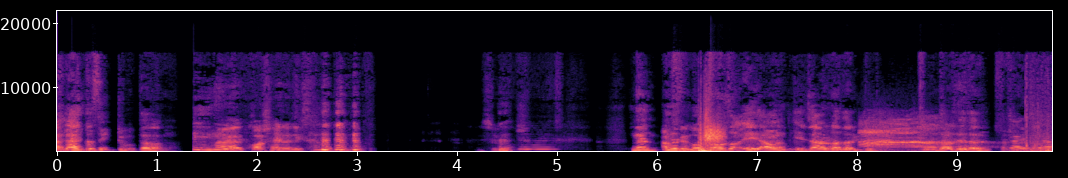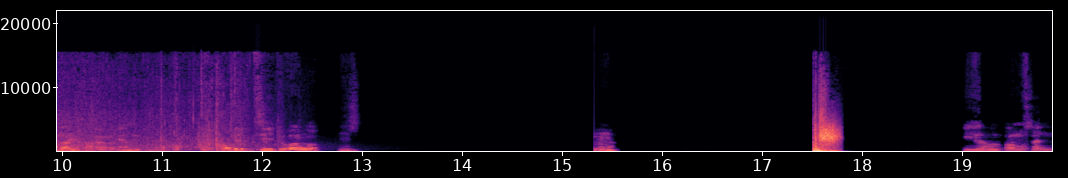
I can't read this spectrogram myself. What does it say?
আগাইতেছে একটু দাদা। না দেখছেন নেন আমি একটু ঘর এই আমার এই জারটা দাও একটু। জার দিয়ে দেন বডি থ্রি টু বলব কি কর্মচারী?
